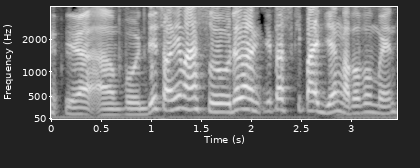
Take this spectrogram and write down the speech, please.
Ya ampun, dia soalnya masuk. Udah lah, kita skip aja, nggak apa-apa Moen.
